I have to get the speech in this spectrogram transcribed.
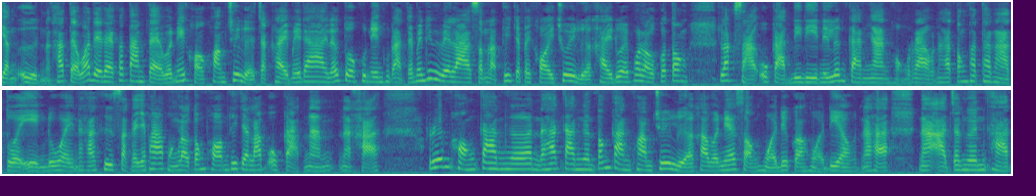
อย่างอื่นนะคะแต่ว่าใดๆก็ตามแต่วันนี้ขอความช่วยเหลือจากใครไม่ได้ แล้วตัวคุณเองคุณอาจจะไม่ได้มีเวลาสำหรับที่จะไปคอยช่วยเหลือใครด้วย เพราะเราก็ต้องรักษาโอกาสดีๆ ในเรื่องการงานของเรานะคะต้องพัฒนาตัวเองด้วยนะคะคือศักยภาพของเราต้องพร้อมที่จะรับโอกาสนั้นนะคะ เรื่องของการเงินนะคะการเงินต้องการความช่วยเหลือค่ะวันนี้สองหัวดีกว่าหัวเดียวนะคะนะอาจจะเงินขาด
